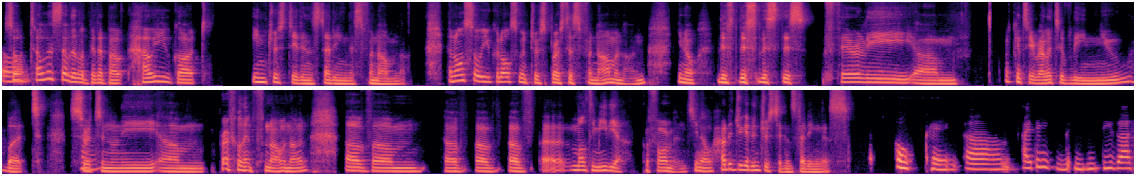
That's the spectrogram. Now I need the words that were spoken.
So, so tell us a little bit about how you got interested in studying this phenomenon. And also you could also intersperse this phenomenon, you know, this this this this fairly um I can say relatively new, but certainly um, prevalent phenomenon of um, of of of uh, multimedia performance. You know, how did you get interested in studying this? Okay, um, I think th- these are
